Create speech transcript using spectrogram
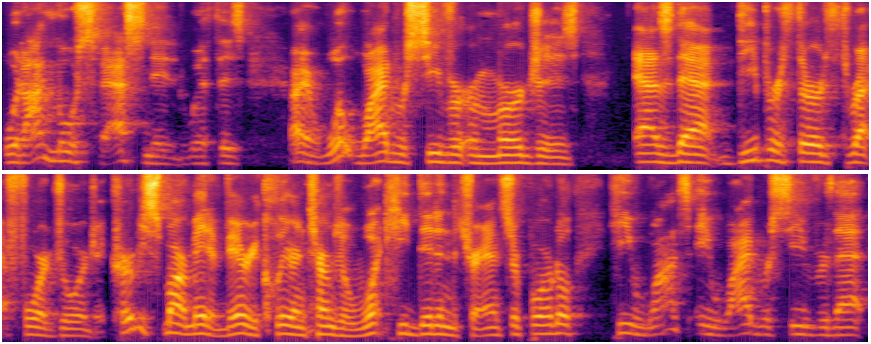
what I'm most fascinated with is all right, what wide receiver emerges as that deeper third threat for Georgia? Kirby Smart made it very clear in terms of what he did in the transfer portal. He wants a wide receiver that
